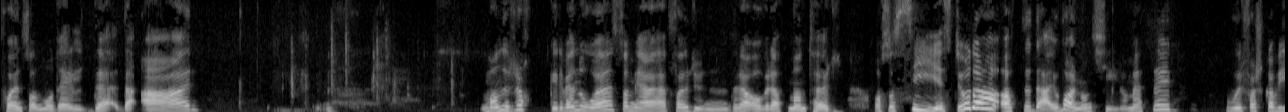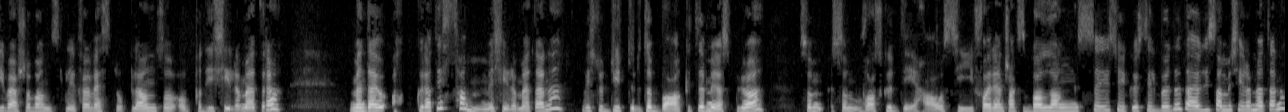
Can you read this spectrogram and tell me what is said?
på en sånn modell. Det, det, er Man rokker ved noe som jeg er forundra over at man tør. Og så sies det jo da at det er jo bare noen kilometer. Hvorfor skal vi være så vanskelig fra Vest-Oppland på de kilometerne? Men det er jo akkurat de samme kilometerne. Hvis du dytter det tilbake til Mjøsbrua, som, som, hva skulle det ha å si for en slags balanse i sykehustilbudet? Det er jo de samme kilometerne.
